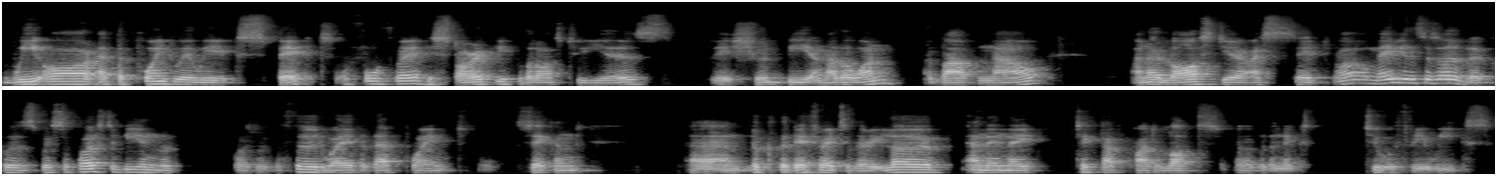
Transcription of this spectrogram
we are at the point where we expect a fourth wave. Historically, for the last two years, there should be another one about now. I know last year I said, well, maybe this is over because we're supposed to be in the was the third wave at that point, second uh, and look, the death rates are very low, and then they ticked up quite a lot over the next two or three weeks.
